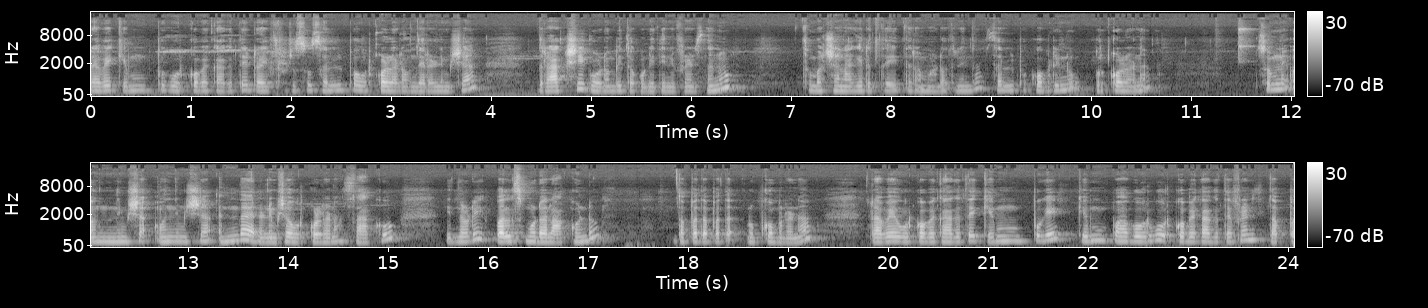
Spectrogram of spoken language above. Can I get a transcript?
ರವೆ ಕೆಂಪಗೆ ಹುರ್ಕೋಬೇಕಾಗುತ್ತೆ, ಡ್ರೈ ಫ್ರೂಟ್ಸು ಸ್ವಲ್ಪ ಹುರ್ಕೊಳ್ಳೋಣ ಎರಡು ನಿಮಿಷ. ದ್ರಾಕ್ಷಿ, ಗೋಡಂಬಿ ತೊಗೊಂಡಿದ್ದೀನಿ ಫ್ರೆಂಡ್ಸ್ ನಾನು. ತುಂಬ ಚೆನ್ನಾಗಿರುತ್ತೆ ಈ ಥರ ಮಾಡೋದ್ರಿಂದ. ಸ್ವಲ್ಪ ಕೊಬ್ಬರಿನೂ ಹುರ್ಕೊಳ್ಳೋಣ. ಸುಮ್ಮನೆ ಒಂದು ನಿಮಿಷ ಒಂದು ನಿಮಿಷ ಇಂದ ಎರಡು ನಿಮಿಷ ಹುರ್ಕೊಳ್ಳೋಣ, ಸಾಕು. ಇದು ನೋಡಿ ಪಲ್ಸ್ ಮೂಡಲ್ಲಿ ಹಾಕ್ಕೊಂಡು ದಪ್ಪ ದಪ್ಪ ರುಬ್ಕೊಂಬಿಡೋಣ ರುಬ್ಕೊಂಬರೋಣ. ರವೆ ಹುರ್ಕೋಬೇಕಾಗುತ್ತೆ, ಕೆಂಪುಗೆ ಕೆಂಪಾಗೋವರೆಗೂ ಹುರ್ಕೋಬೇಕಾಗುತ್ತೆ ಫ್ರೆಂಡ್ಸ್ ದಪ್ಪ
